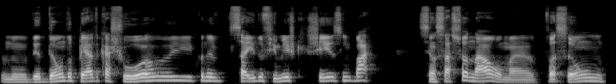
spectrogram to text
no dedão do pé do cachorro e quando eu saí do filme, achei assim, bah, sensacional. Uma atuação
